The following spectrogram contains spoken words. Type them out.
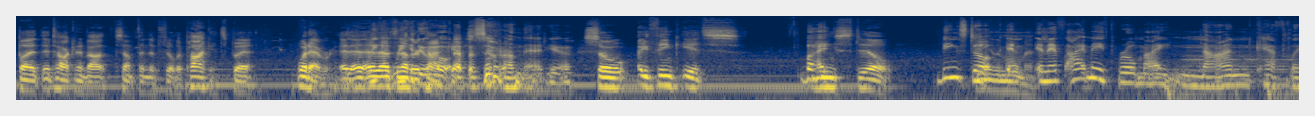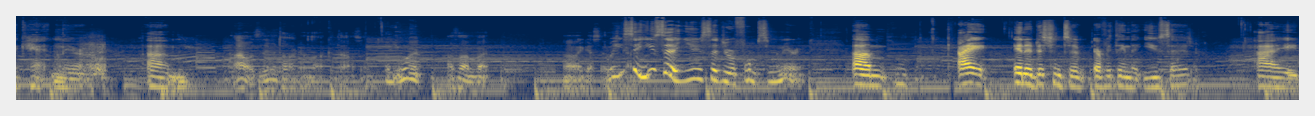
but they're talking about something to fill their pockets. But whatever, we, that's we another could do a whole podcast. episode on that, yeah. So I think it's But being still. being still, being in the and, moment. and if I may throw my non-Catholic hat in there, um, I wasn't even talking about Catholicism. what do you want? I was talking about. Oh, I guess I. Well, you said you said you said you were a former seminarian. Um, I, in addition to everything that you said, I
